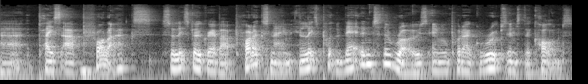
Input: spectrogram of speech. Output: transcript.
uh, place our products. So let's go grab our products name and let's put that into the rows and we'll put our groups into the columns.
